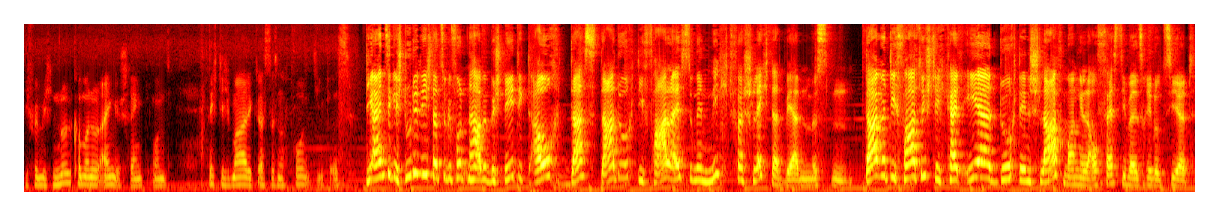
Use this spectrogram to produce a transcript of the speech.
ich fühle mich 0,0 eingeschränkt und richtig malig, dass das noch positiv ist. Die einzige Studie, die ich dazu gefunden habe, bestätigt auch, dass dadurch die Fahrleistungen nicht verschlechtert werden müssten. Da wird die Fahrtüchtigkeit eher durch den Schlafmangel auf Festivals reduziert.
